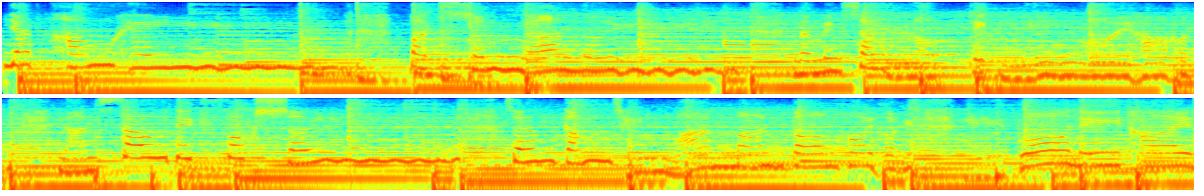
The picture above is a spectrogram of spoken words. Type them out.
那一口气，不信眼泪能令失落的你。收的覆水，将感情慢慢荡开去。如果你太累，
